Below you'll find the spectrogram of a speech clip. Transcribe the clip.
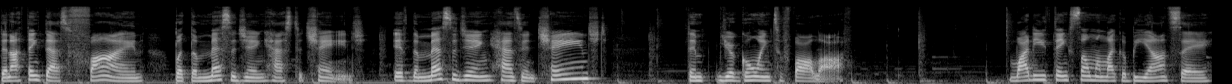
then I think that's fine, but the messaging has to change. If the messaging hasn't changed, then you're going to fall off. Why do you think someone like a Beyonce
